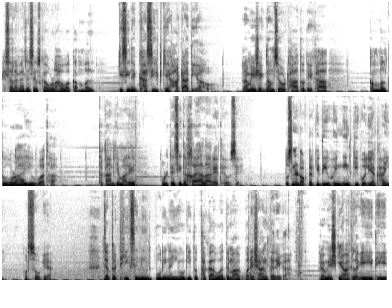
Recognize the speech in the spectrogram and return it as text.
ऐसा लगा जैसे उसका ओढ़ा हुआ कंबल किसी ने घसीट के हटा दिया हो। रमेश एकदम से उठा तो देखा कंबल तो ओढ़ा ही हुआ था। थकान के मारे उल्टे सीधे ख्याल आ रहे थे उसे। उसने डॉक्टर की दी हुई नींद की गोलियाँ खाई और सो गया। जब तक ठीक से नींद पूरी नहीं होगी तो थका हुआ दिमाग परेशान करेगा। रमेश की आँख लगी ही थी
